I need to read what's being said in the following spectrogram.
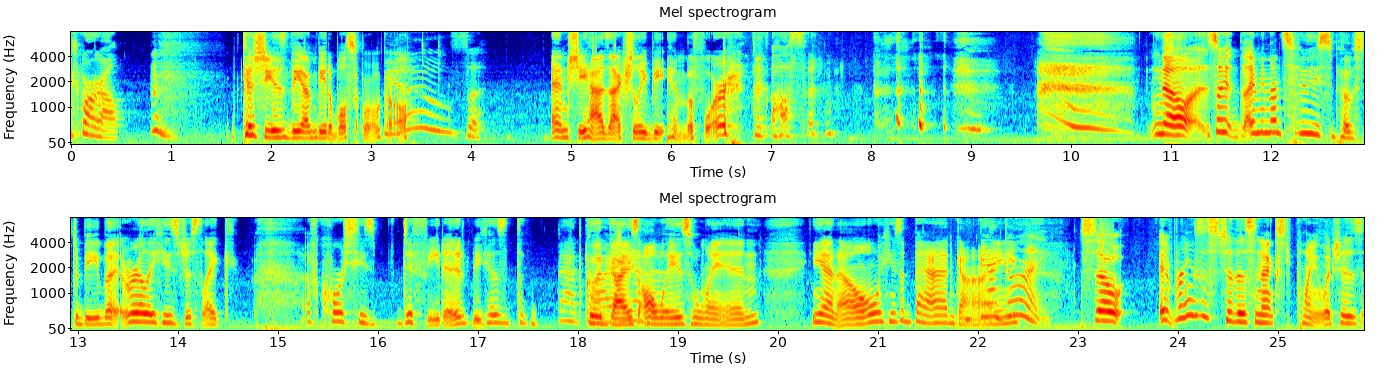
Squirrel. Girl. Because she is the unbeatable Squirrel Girl. Yes. And she has actually beat him before. That's awesome. No, so I mean that's who he's supposed to be, but really he's just like of course he's defeated because the Bad good guy, guys yeah. always win. You know, he's a bad guy. Bad guy. So it brings us to this next point, which is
